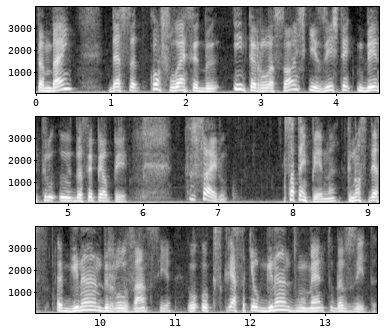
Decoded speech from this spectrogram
também dessa confluência de interrelações que existem dentro uh, da CPLP. Terceiro, só tem pena que não se desse a grande relevância ou, ou, que se criasse aquele grande momento da visita.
